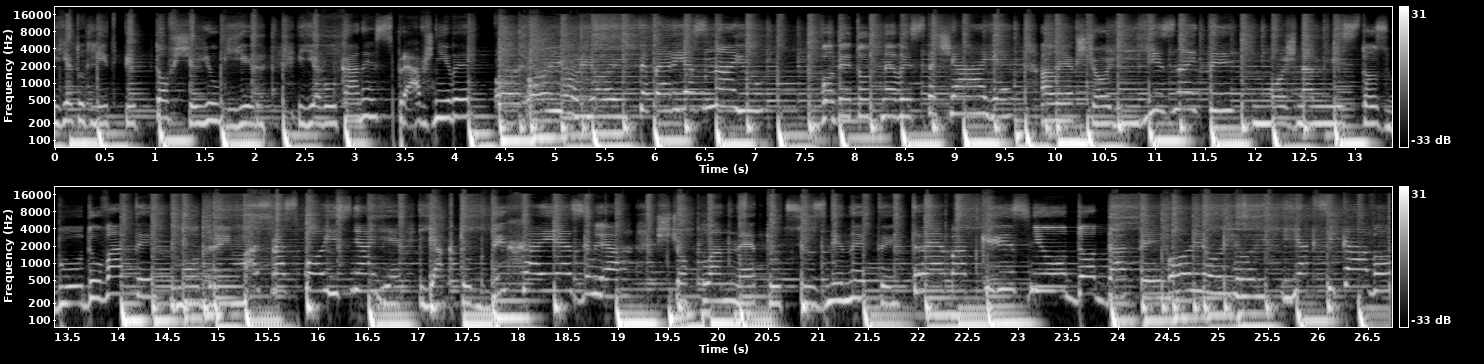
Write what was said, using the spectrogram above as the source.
Є тут лід під товщою гір, є вулкани, справжній вир. Ой-ой-ой, Тепер я води тут не вистачає, але якщо її знайти, можна місто збудувати. Мудрий Марс раз поясняє, як тут дихає земля, щоб планету цю змінити, треба кисню додати. Ой-ой-ой, як цікаво,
